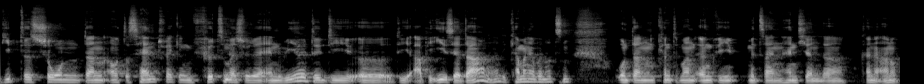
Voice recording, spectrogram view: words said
gibt es schon dann auch das Handtracking für zum Beispiel der Unreal. Die, die, äh, die API ist ja da, ne? die kann man ja benutzen. Und dann könnte man irgendwie mit seinen Händchen da, keine Ahnung.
